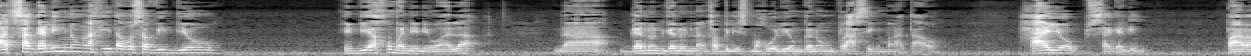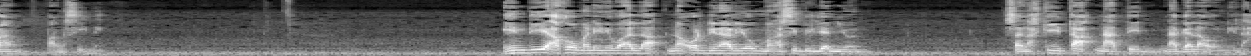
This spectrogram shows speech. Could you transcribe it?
At sa galing nung nakita ko sa video, hindi ako maniniwala na ganun-ganun lang kabilis mahuli yung ganong klaseng mga tao. Hayop sa galing. Parang pangsining. Hindi ako maniniwala na ordinaryong mga sibilyan yun sa nakita natin na galaw nila.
